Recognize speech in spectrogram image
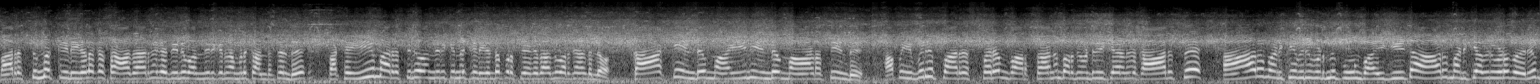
മരത്തുമ്മ കിളികളൊക്കെ സാധാരണഗതിയിൽ വന്നിരിക്കുന്നത് നമ്മൾ കണ്ടിട്ടുണ്ട്. പക്ഷേ ഈ മരത്തിൽ വന്നിരിക്കുന്ന കിളികളുടെ പ്രത്യേകത എന്ന് പറഞ്ഞാണ്ടല്ലോ കാക്കയുണ്ട് മൈനയുണ്ട് മാടത്തിയുണ്ട്. അപ്പോൾ ഇവർ പരസ്പരം വർത്താനം പറഞ്ഞുകൊണ്ടിരിക്കുകയാണ്. കാലത്ത് ആറ് മണിക്ക് ഇവർ ഇവിടുന്ന് പോകും വൈകിട്ട് ആറ് മണിക്ക് അവരിവിടെ വരും.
